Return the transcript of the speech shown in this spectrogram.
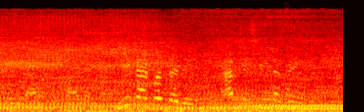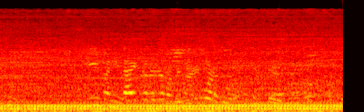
ही काय पद्धत आहे? आमच्या सीला सांगितलं सी म्हणजे काय करायचं? म्हणजे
